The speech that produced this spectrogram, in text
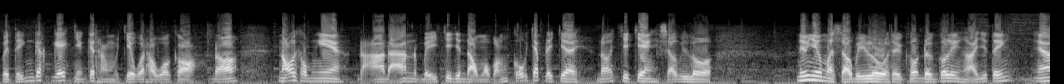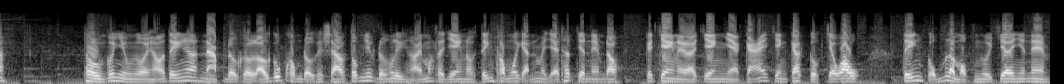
về tiếng gắt ghét những cái thằng mà chơi qua thầu qua cò. Đó nói không nghe đã đã bị chơi trên đầu mà vẫn cố chấp để chơi. Đó chơi trang sợ bị lừa. Nếu như mà sợ bị lừa thì có đừng có liên hệ với tiếng nha thường có nhiều người hỏi tiếng đó, nạp được rồi lỡ rút không được thì sao? Tốt nhất đừng liên hệ mất thời gian thôi tiếng không có rảnh mà giải thích cho anh em đâu. Cái trang này là trang nhà cái trang cá cược châu âu. Tiếng cũng là một người chơi nha anh em.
